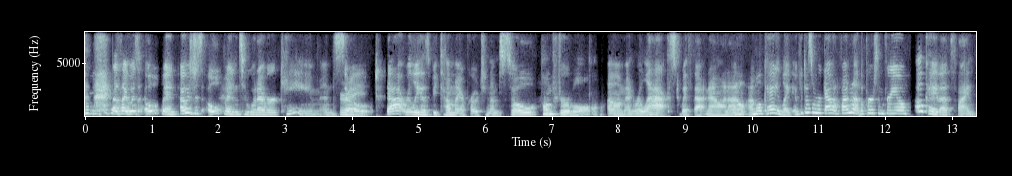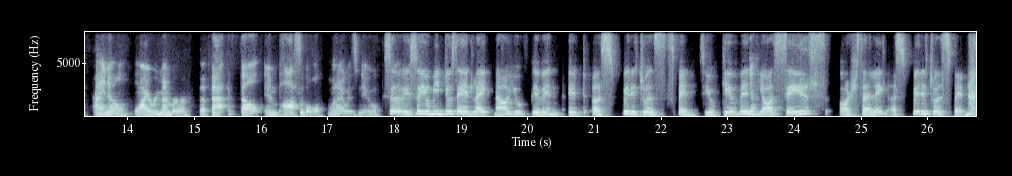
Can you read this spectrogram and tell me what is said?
because I was open, I was just open to whatever came. And so right. that really has become my approach. And I'm so comfortable um, and relaxed with that now. And I don't, I'm okay. Like if it doesn't work out, if I'm not the person for you, okay, that's fine. I know. Well, I remember that that felt impossible when I was new. So, so you mean to say like now you've given it a spiritual spin. So you've given yeah. your sales or selling a spiritual spin.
